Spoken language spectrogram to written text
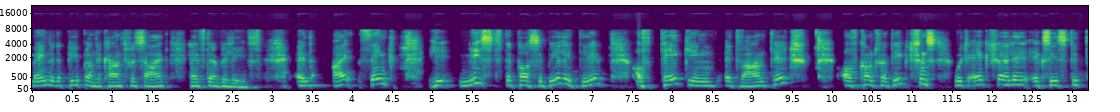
mainly the people on the countryside have their beliefs. And I think he missed the possibility of taking advantage of contradictions which actually existed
